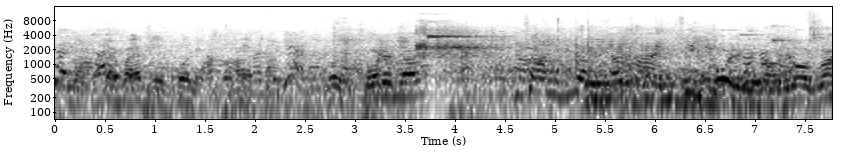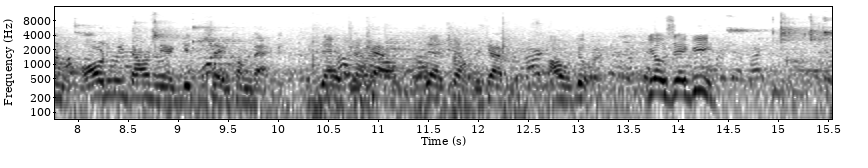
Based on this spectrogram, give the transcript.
talking about after the quarter. I'll have time. What is it, quarter, bro? You telling me you have enough time between quarters, bro, to go run all the way down there, get your shit, and come back. Is that a challenge? capping. Is that a challenge? You're. I will do it. Yo, ZB.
